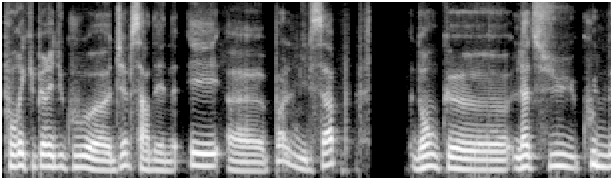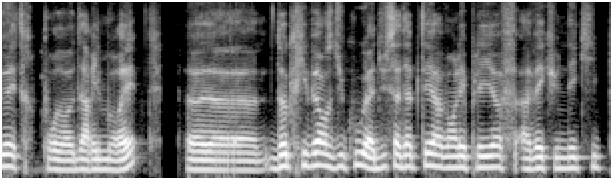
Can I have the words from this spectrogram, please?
pour récupérer du coup James Harden et Paul Millsap. Donc là-dessus, coup de maître pour Daryl Morey. Doc Rivers du coup a dû s'adapter avant les playoffs avec une équipe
